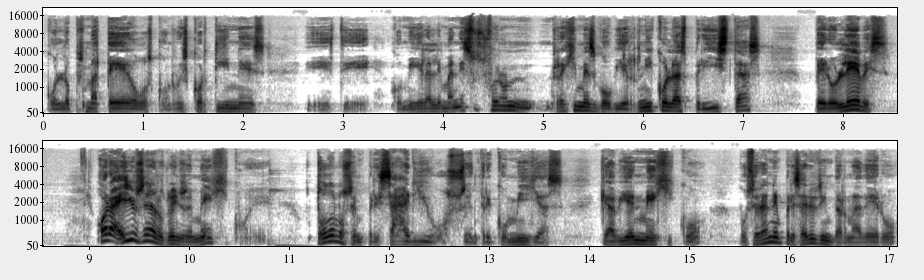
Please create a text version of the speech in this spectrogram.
con López Mateos, con Ruiz Cortines, este, con Miguel Alemán. Esos fueron regímenes gobiernícolas, priistas, pero leves. Ahora, ellos eran los dueños de México. ¿eh? Todos los empresarios, entre comillas, que había en México, pues eran empresarios de invernadero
